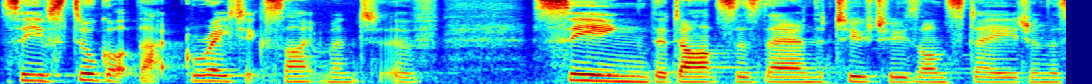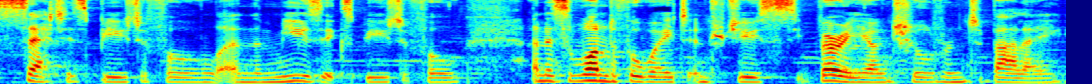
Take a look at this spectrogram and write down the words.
So you've still got that great excitement of seeing the dancers there and the tutus on stage and the set is beautiful and the music's beautiful and it's a wonderful way to introduce very young children to ballet.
